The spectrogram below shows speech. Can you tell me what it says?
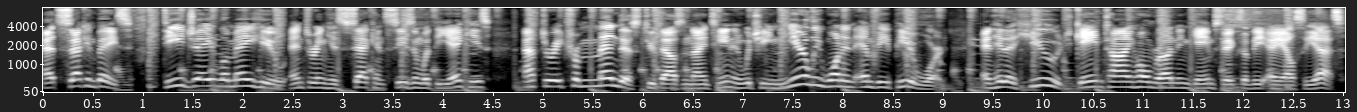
At second base, DJ LeMahieu entering his second season with the Yankees after a tremendous 2019 in which he nearly won an MVP award and hit a huge game tying home run in Game 6 of the ALCS.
